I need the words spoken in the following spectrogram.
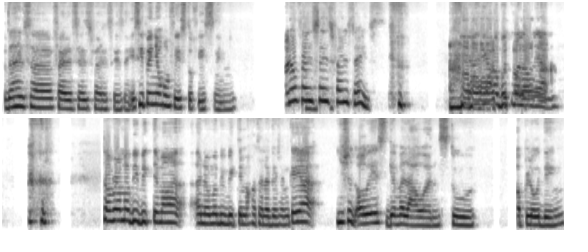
dahil sa file size, file size na. Isipin niyo kung face-to-face na yun. Anong file size, file size? Kaya abot mo lang yan. Sobrang mabibiktima, ano, mabibiktima ka talaga dyan. Kaya, you should always give allowance to uploading,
